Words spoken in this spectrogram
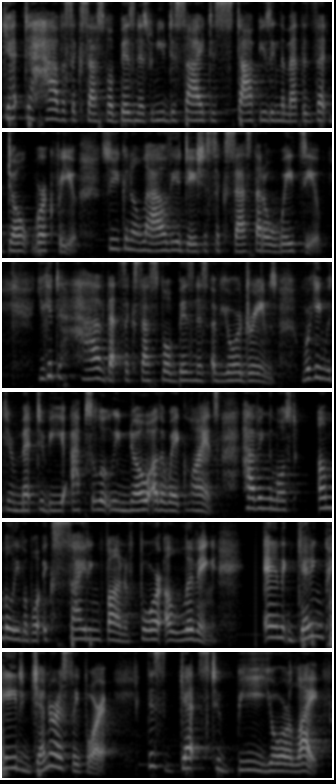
get to have a successful business when you decide to stop using the methods that don't work for you so you can allow the audacious success that awaits you. You get to have that successful business of your dreams, working with your meant to be absolutely no other way clients, having the most unbelievable, exciting fun for a living, and getting paid generously for it. This gets to be your life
